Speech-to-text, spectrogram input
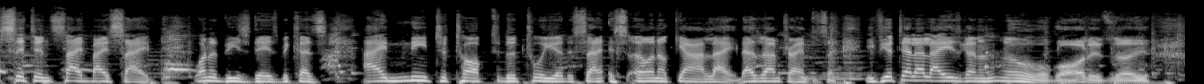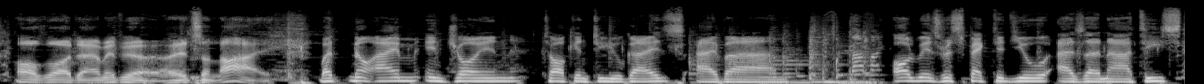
sitting side by side one of these days because I need to talk to the two of you. It's, oh, no, can't lie. That's what I'm trying to say. If you tell a lie, he's going to, oh, oh, God, it's a, oh, God damn it. It's a lie. But no, I'm enjoying talking to you guys. I've um, always respected you as an artist.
